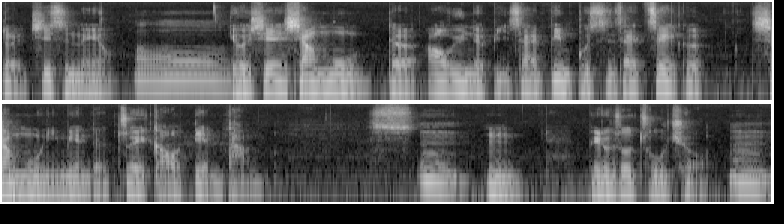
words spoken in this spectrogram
对，其实没有哦。有些项目的奥运的比赛，并不是在这个项目里面的最高殿堂。嗯嗯，比如说足球，嗯，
